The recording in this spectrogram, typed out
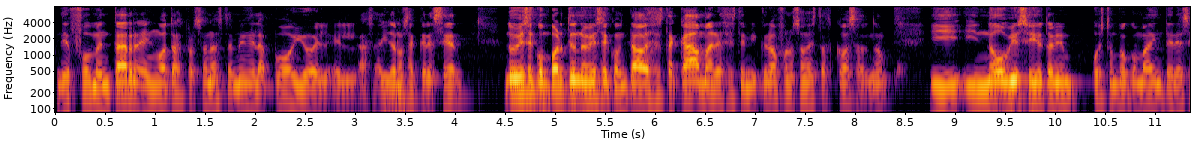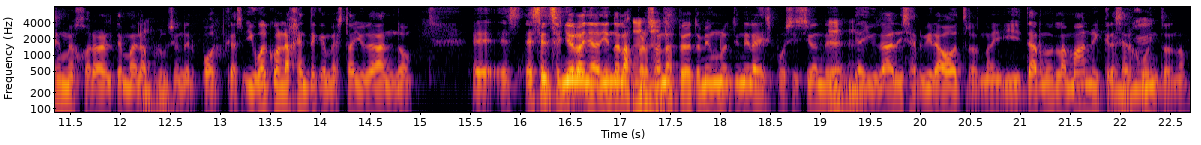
de fomentar en otras personas también el apoyo, el, el ayudarnos a crecer. No hubiese compartido, no hubiese contado, es esta cámara, es este micrófono, son estas cosas, ¿no? Y, y no hubiese yo también puesto un poco más de interés en mejorar el tema de la producción del podcast, igual con la gente que me está ayudando. Eh, es, es, el Señor añadiendo a las personas, pero también uno tiene la disposición de, de, ayudar y servir a otros, ¿no? Y darnos la mano y crecer juntos, ¿no?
